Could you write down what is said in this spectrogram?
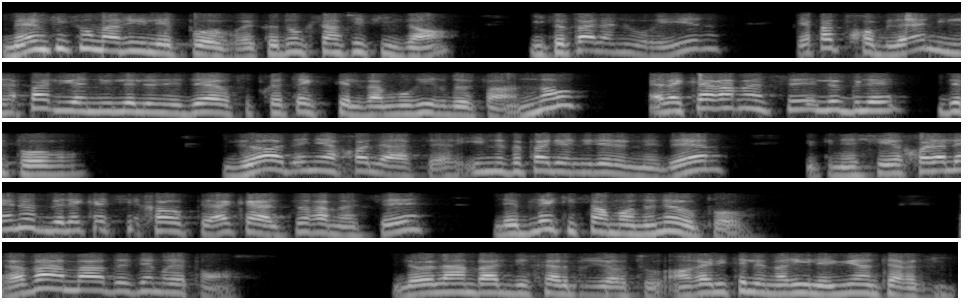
Même si son mari il est pauvre et que donc c'est insuffisant, il ne peut pas la nourrir, il n'y a pas de problème, il n'a pas lui annulé le neder sous prétexte qu'elle va mourir de faim. Non, elle a qu'à ramasser le blé des pauvres. Il ne peut pas lui annuler le neder, elle peut ramasser les blés qui sont abandonnés aux pauvres. Rava Amar, deuxième réponse. En réalité, le mari, il est lui interdit.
